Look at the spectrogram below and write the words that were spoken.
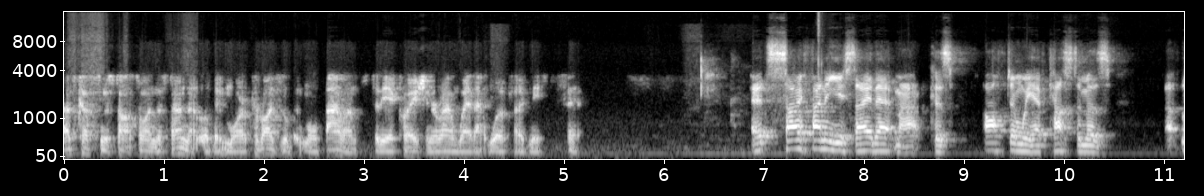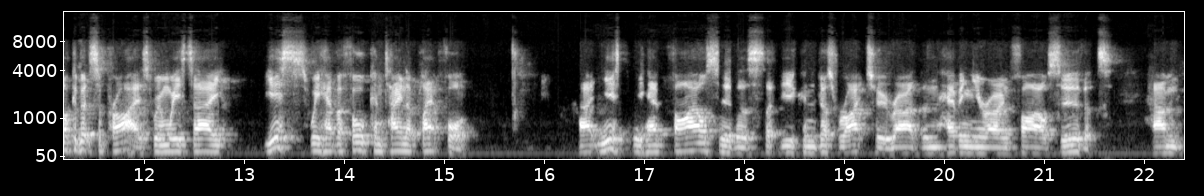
as customers start to understand that a little bit more, it provides a little bit more balance to the equation around where that workload needs to fit. It's so funny you say that, Mark, because often we have customers uh, look a bit surprised when we say, yes, we have a full container platform. Uh, yes, we have file servers that you can just write to rather than having your own file servers. Um,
